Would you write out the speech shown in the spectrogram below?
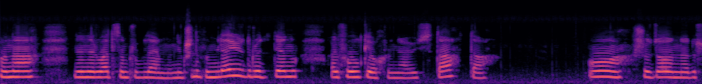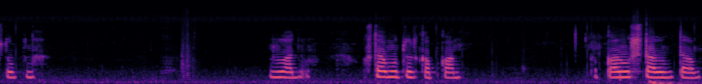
Вона не нарватися на проблему. Якщо не помиляюсь, другу дитину альфа-волки охороняють. Та? Та. О, що зона недоступна. Ну ладно. Ставимо тут капкан. Капкан ставимо там.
